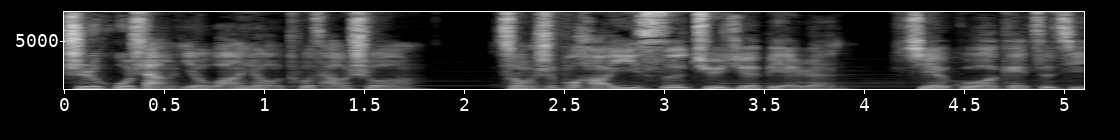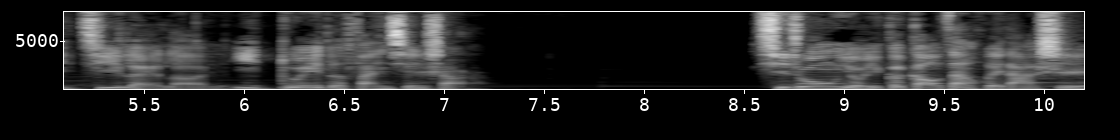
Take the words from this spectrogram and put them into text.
知乎上有网友吐槽说，总是不好意思拒绝别人，结果给自己积累了一堆的烦心事儿。其中有一个高赞回答是：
